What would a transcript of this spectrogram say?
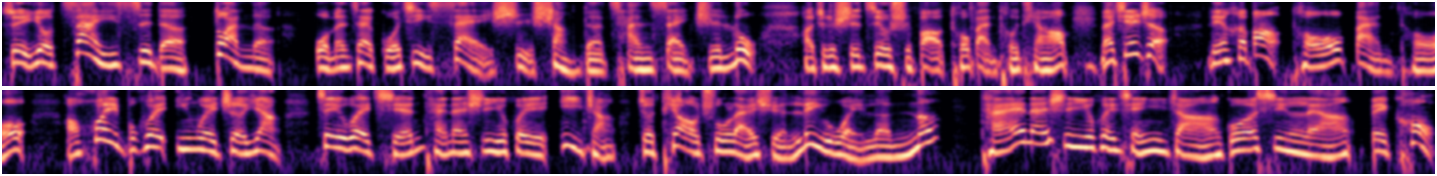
所以又再一次的断了。我们在国际赛事上的参赛之路，好，这个是自由时报头版头条。那接着联合报头版头，好，会不会因为这样，这一位前台南市议会议长就跳出来选立委了呢？台南市议会前议长郭信良被控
